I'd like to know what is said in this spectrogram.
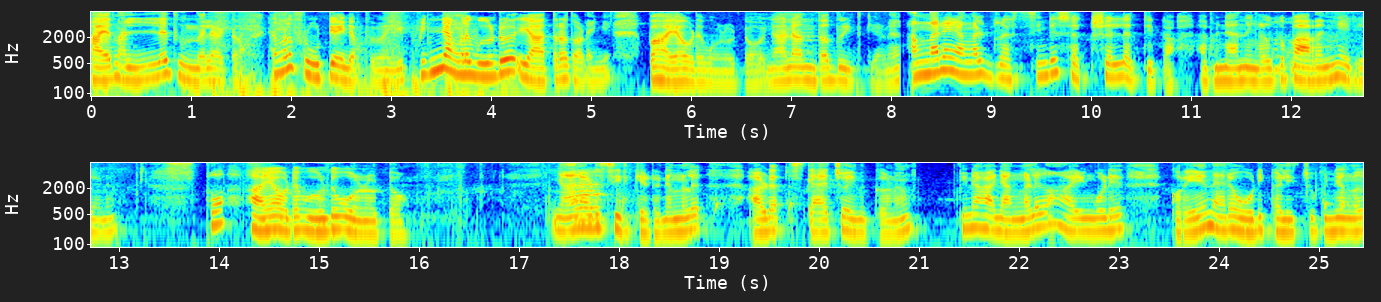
ഹായ നല്ല തിന്നലാട്ടോ. ഞങ്ങൾ ഫ്രൂട്ടി അതിന്റെ ഒപ്പം വാങ്ങി പിന്നെ ഞങ്ങൾ വീണ്ടും യാത്ര തുടങ്ങി. അപ്പോൾ ഹായ അവിടെ വീണു കേട്ടോ. ഞാൻ എന്താന്ന് ഇരിക്കുകയാണ് അങ്ങനെ ഞങ്ങൾ ഡ്രസ്സിന്റെ സെക്ഷനിൽ എത്തിട്ടോ. അപ്പം ഞാൻ നിങ്ങൾക്ക് പറഞ്ഞു തരികയാണ്. അപ്പോൾ ഹായ അവിടെ വീണ്ടും വീണു കേട്ടോ. ഞാനവിടെ ചിരിക്കട്ടോ ഞങ്ങൾ അവിടെ സ്കാച്ച് ആയി നിൽക്കുകയാണ് പിന്നെ ഞങ്ങൾ ആയും കൂടി കുറേ നേരം ഓടിക്കളിച്ചു. പിന്നെ ഞങ്ങൾ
